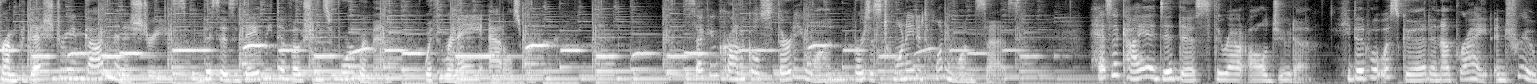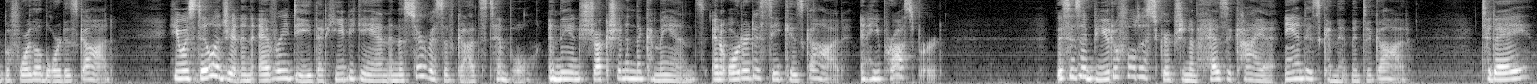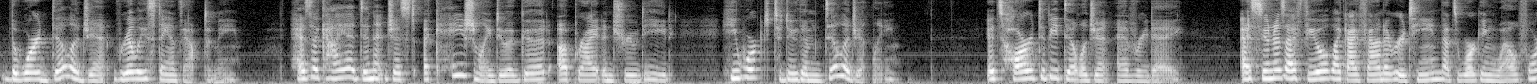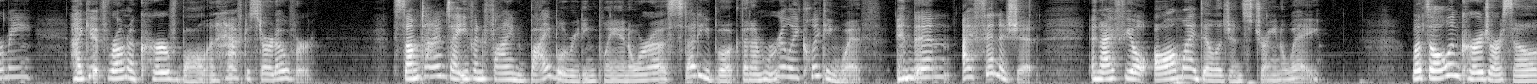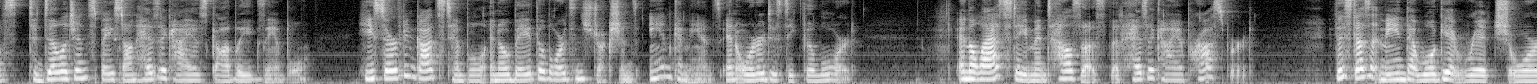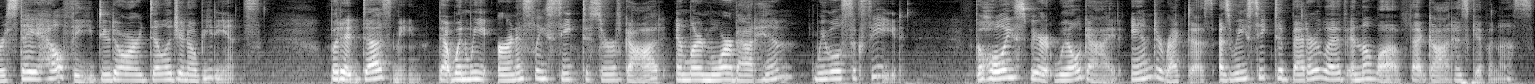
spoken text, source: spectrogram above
From Pedestrian God Ministries, this is Daily Devotions for Women with Renee Adelsberger. 2 Chronicles 31, verses 20 to 21 says Hezekiah did this throughout all Judah. He did what was good and upright and true before the Lord his God. He was diligent in every deed that he began in the service of God's temple, in the instruction and the commands, in order to seek his God, and he prospered. This is a beautiful description of Hezekiah and his commitment to God. Today, the word diligent really stands out to me. Hezekiah didn't just occasionally do a good, upright, and true deed, he worked to do them diligently. It's hard to be diligent every day. As soon as I feel like I found a routine that's working well for me, I get thrown a curveball and have to start over. Sometimes I even find Bible reading plan or a study book that I'm really clicking with, and then I finish it, and I feel all my diligence drain away. Let's all encourage ourselves to diligence based on Hezekiah's godly example. He served in God's temple and obeyed the Lord's instructions and commands in order to seek the Lord. And the last statement tells us that Hezekiah prospered. This doesn't mean that we'll get rich or stay healthy due to our diligent obedience. But it does mean that when we earnestly seek to serve God and learn more about Him, we will succeed. The Holy Spirit will guide and direct us as we seek to better live in the love that God has given us.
